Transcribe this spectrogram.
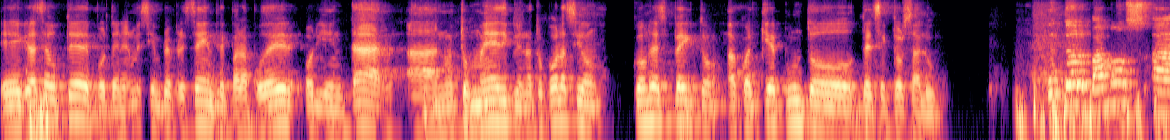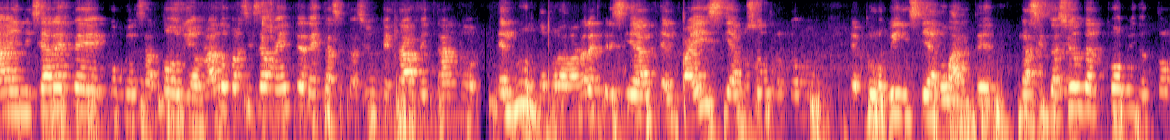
Eh, gracias a ustedes por tenerme siempre presente para poder orientar a nuestros médicos y nuestra población con respecto a cualquier punto del sector salud. Doctor, vamos a iniciar este conversatorio hablando precisamente de esta situación que está afectando el mundo, pero de manera especial el país y a nosotros como provincia Duarte. La situación del COVID, doctor,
